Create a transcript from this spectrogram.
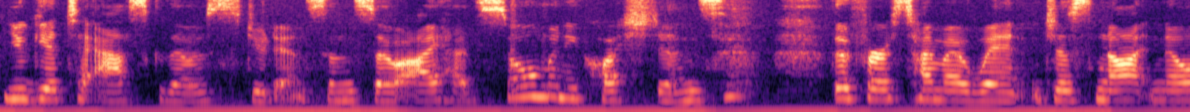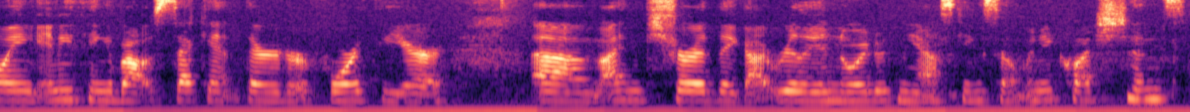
you get to ask those students. And so I had so many questions the first time I went, just not knowing anything about second, third, or fourth year. Um, I'm sure they got really annoyed with me asking so many questions.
